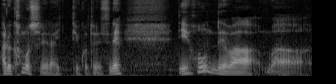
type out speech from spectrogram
あるかもしれないっていうことですね。日本ではまあ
